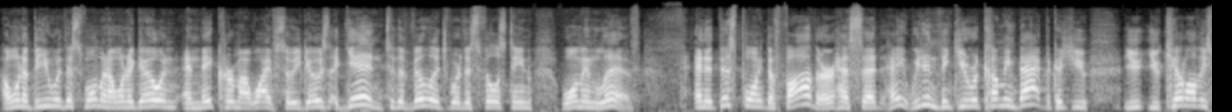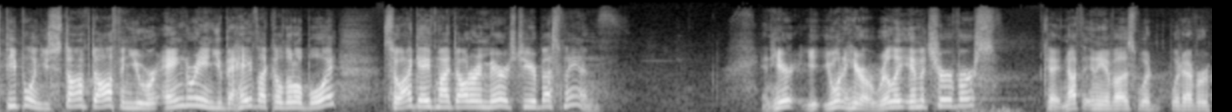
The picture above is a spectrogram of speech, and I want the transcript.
I wanna be with this woman. I want to go and, and make her my wife. So he goes again to the village where this Philistine woman lived. And at this point, the father has said, Hey, we didn't think you were coming back because you, you, you killed all these people and you stomped off and you were angry and you behaved like a little boy. So I gave my daughter in marriage to your best man. And here, you, you want to hear a really immature verse? Okay, not that any of us would, would ever.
